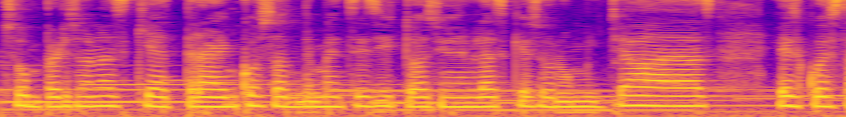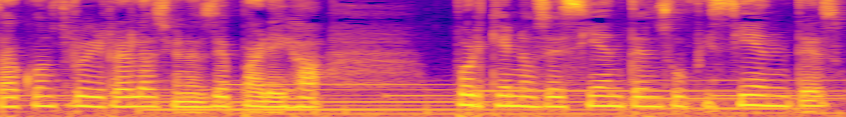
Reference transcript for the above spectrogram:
son personas que atraen constantemente situaciones en las que son humilladas, les cuesta construir relaciones de pareja porque no se sienten suficientes.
